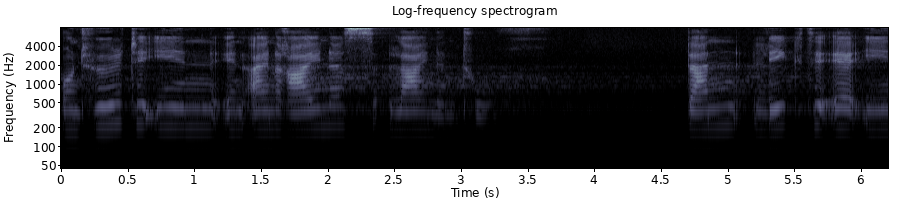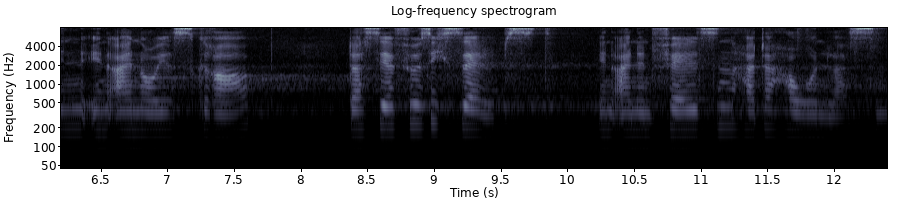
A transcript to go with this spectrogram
und hüllte ihn in ein reines Leinentuch. Dann legte er ihn in ein neues Grab, das er für sich selbst in einen Felsen hatte hauen lassen.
